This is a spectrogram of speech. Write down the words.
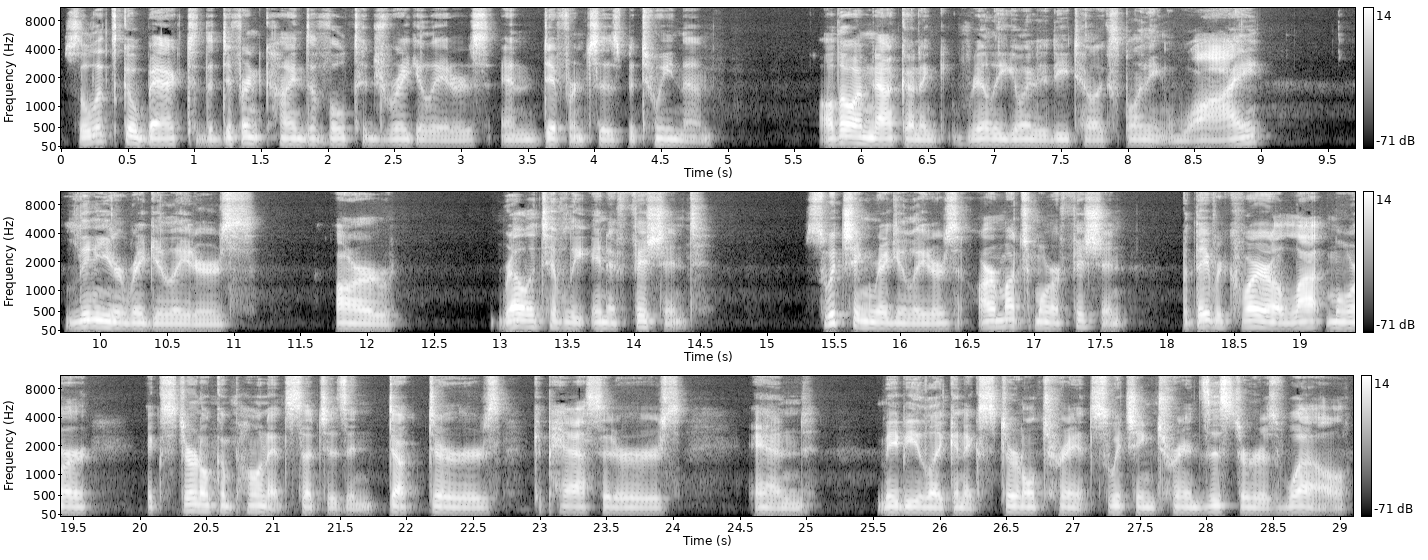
So let's go back to the different kinds of voltage regulators and differences between them. Although I'm not going to really go into detail explaining why, linear regulators are relatively inefficient. Switching regulators are much more efficient, but they require a lot more external components such as inductors, capacitors, and maybe like an external switching transistor as well.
